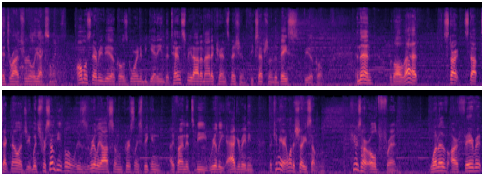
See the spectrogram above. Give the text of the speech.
It drives really excellent. Almost every vehicle is going to be getting the 10-speed automatic transmission, with the exception of the base vehicle. And then, with all that, start stop technology, which for some people is really awesome. Personally speaking, I find it to be really aggravating. But come here, I want to show you something. Here's our old friend, one of our favorite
